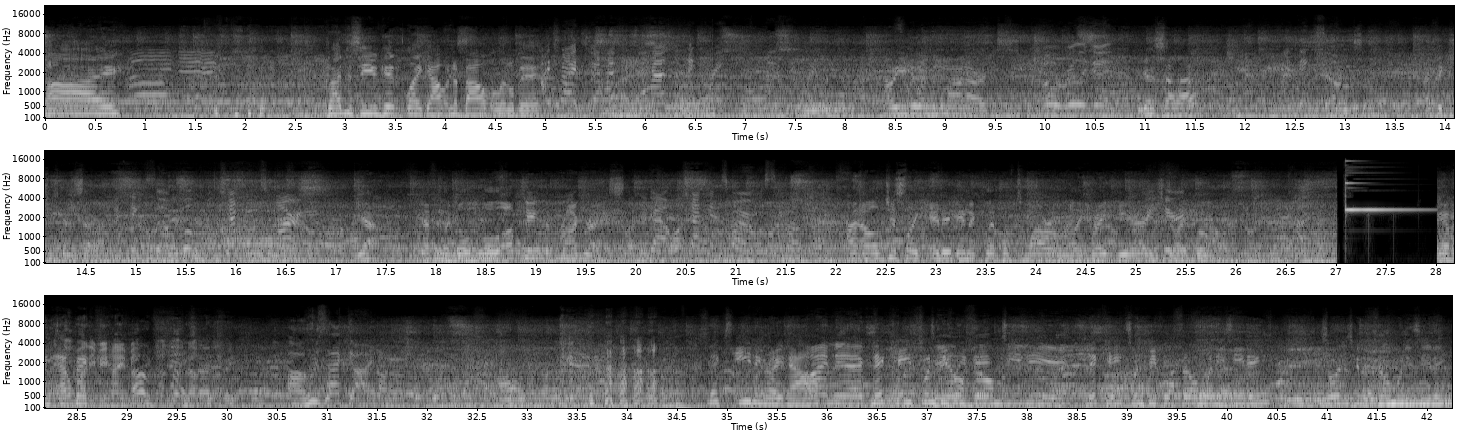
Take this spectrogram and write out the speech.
Hi. Glad to see you get like out and about a little bit. I tried to. I had, I had to take a break. How are you doing with the Monarchs? Oh, really good. You gonna sell out? I think so. I think she's gonna sell out. I think so. We'll check in tomorrow. Yeah, definitely. We'll, we'll update the progress. Like, Yeah, we'll check in tomorrow. We'll see how it goes. I, I'll just like edit in a clip of tomorrow, like right here, and just be like, boom. We have an epic. Nobody behind me. Oh shit! Oh, who's that guy? Nick's eating right now. Hi, Nick. Nick hates when Daily people film. Vape TV. Nick hates when people film when he's eating, so we're just gonna film when he's eating.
